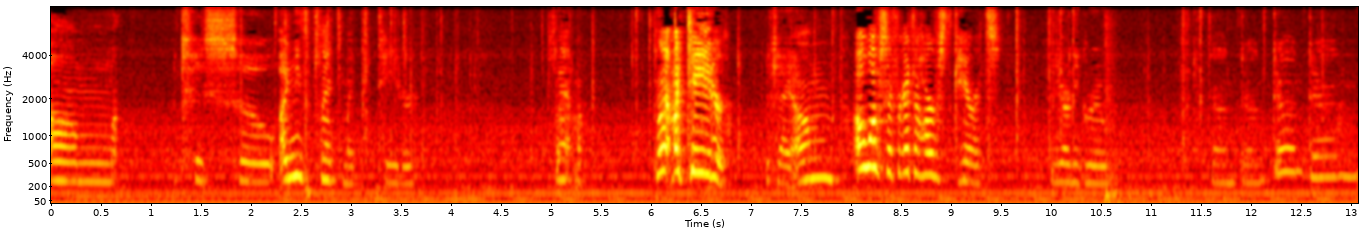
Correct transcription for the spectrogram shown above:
Um, okay, so I need to plant my potato. Plant my, plant my tater. Okay, um, oh, whoops, I forgot to harvest the carrots. They already grew. Dun, dun, dun, dun.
